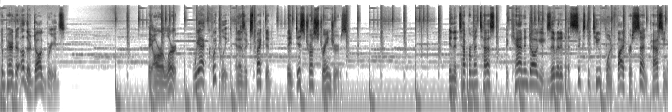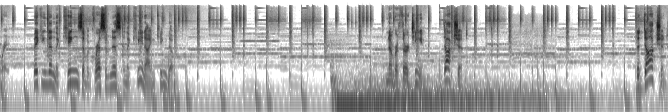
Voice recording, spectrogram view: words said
compared to other dog breeds. They are alert, react quickly, and as expected, they distrust strangers. In the temperament test, the Canaan dog exhibited a 62.5% passing rate, making them the kings of aggressiveness in the canine kingdom. Number 13. Dachshund. The Dachshund,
